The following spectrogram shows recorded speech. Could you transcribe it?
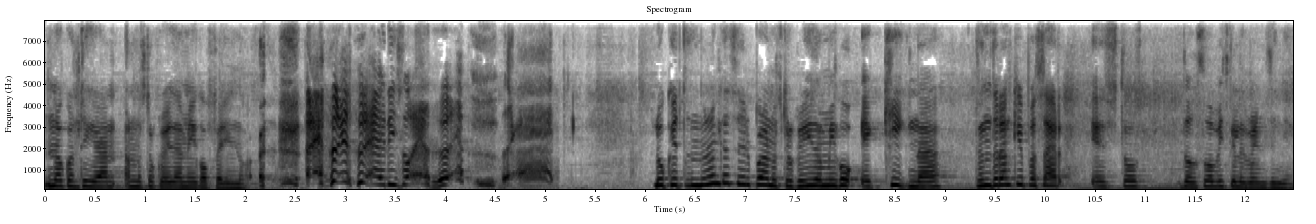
no conseguirán a nuestro querido amigo Felino. Lo que tendrán que hacer para nuestro querido amigo Equigna, tendrán que pasar estos dos hobbies que les voy a enseñar.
